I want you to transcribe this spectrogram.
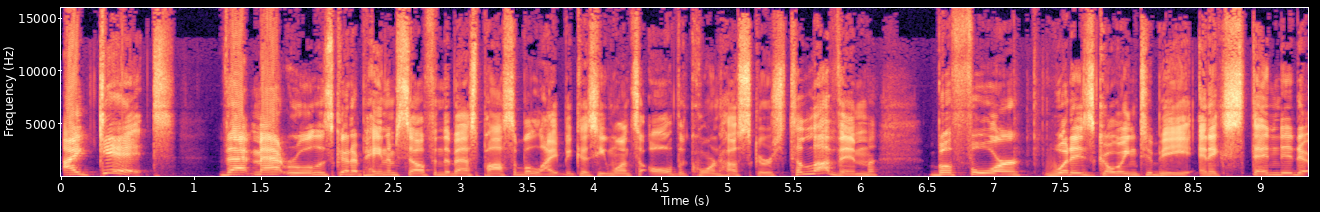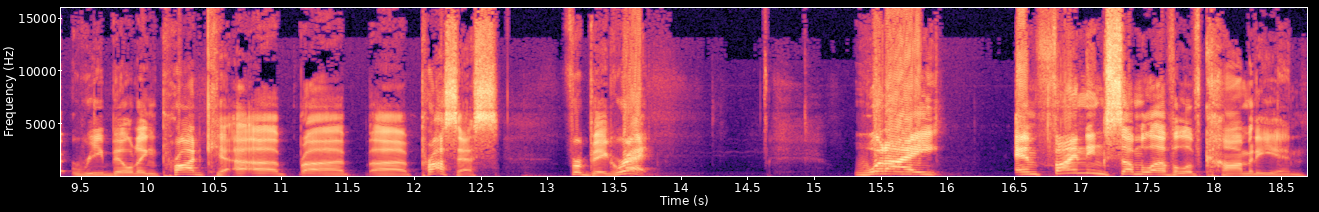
I get that Matt Rhule is going to paint himself in the best possible light because he wants all the Cornhuskers to love him before what is going to be an extended rebuilding prodca- uh, uh, uh, process for Big Red. What I am finding some level of comedy in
